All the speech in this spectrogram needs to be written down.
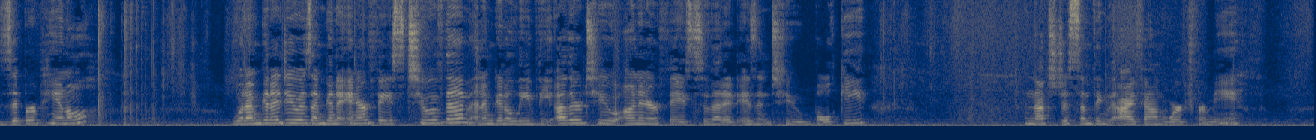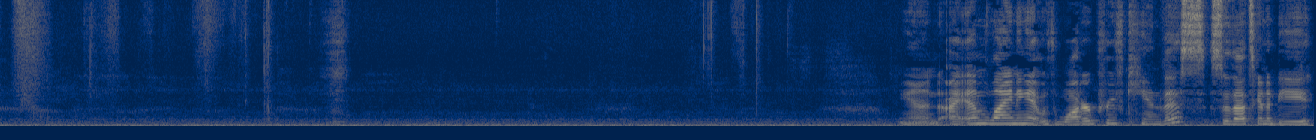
zipper panel, what I'm gonna do is I'm gonna interface two of them and I'm gonna leave the other two uninterfaced so that it isn't too bulky. And that's just something that I found worked for me. And I am lining it with waterproof canvas. So that's gonna be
